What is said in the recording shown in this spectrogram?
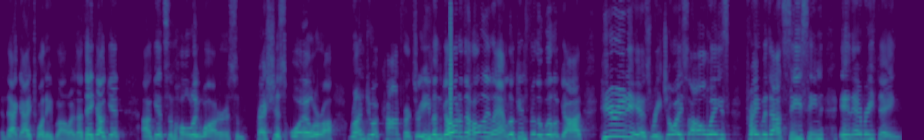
and that guy $20. I think I'll get I'll get some holy water or some precious oil, or I'll run to a conference, or even go to the Holy Land looking for the will of God. Here it is rejoice always, pray without ceasing, in everything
